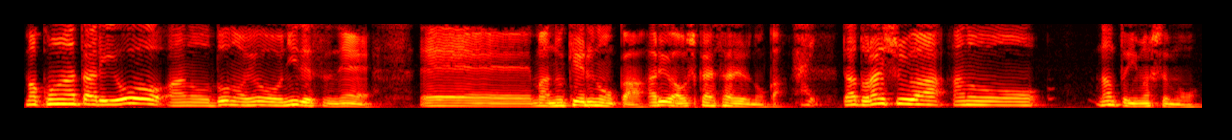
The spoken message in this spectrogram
まあ、このあたりを、あの、どのようにですね、ええー、まあ、抜けるのか、あるいは押し返されるのか。はい。で、あと来週は、あの、なんと言いましても、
